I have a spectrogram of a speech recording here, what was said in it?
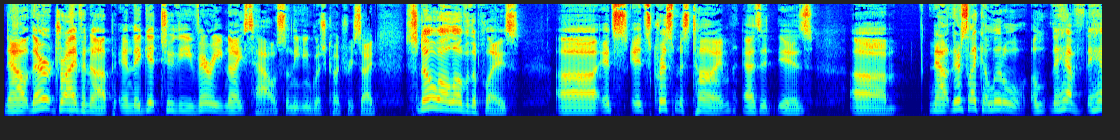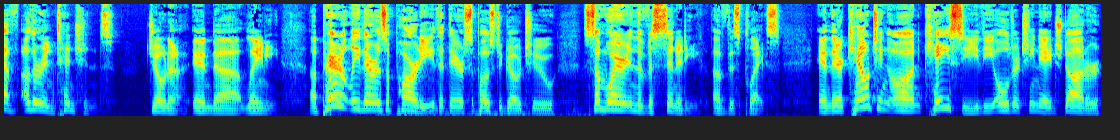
Now they're driving up and they get to the very nice house in the English countryside. Snow all over the place. Uh, it's it's Christmas time as it is. Um, now there's like a little. They have they have other intentions. Jonah and uh, Laney. Apparently, there is a party that they are supposed to go to somewhere in the vicinity of this place, and they're counting on Casey, the older teenage daughter,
